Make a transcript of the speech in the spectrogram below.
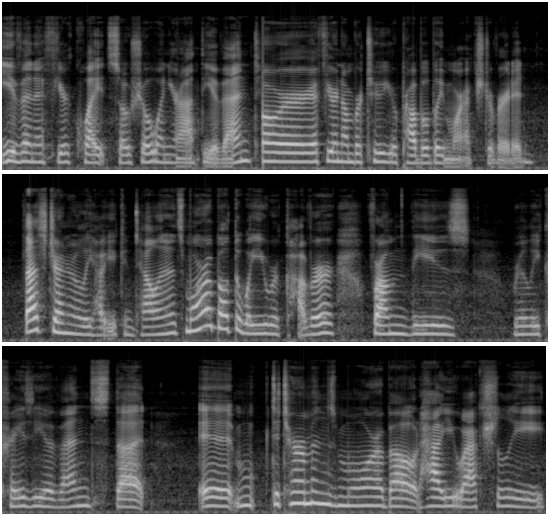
even if you're quite social when you're at the event. Or if you're number two, you're probably more extroverted. That's generally how you can tell. And it's more about the way you recover from these really crazy events that it m- determines more about how you actually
